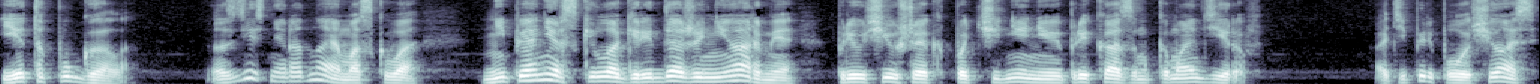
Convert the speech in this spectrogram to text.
и это пугало. Здесь не родная Москва, не пионерский лагерь и даже не армия, приучившая к подчинению и приказам командиров. А теперь получалось,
